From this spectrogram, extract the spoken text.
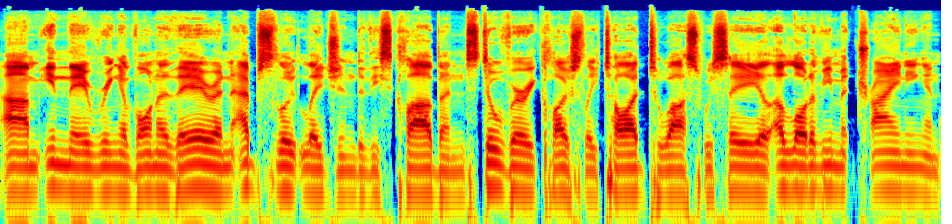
um, in their Ring of Honour there, an absolute legend of this club and still very closely tied to us. We see a lot of him at training and,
